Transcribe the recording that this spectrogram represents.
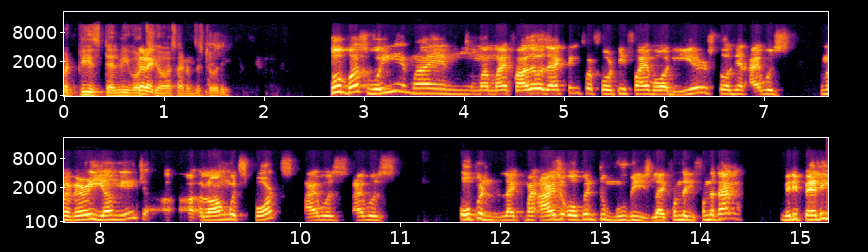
But please tell me what's Correct. your side of the story. तो बस वही है my, my my father was acting for 45 odd years so again I was from a very young age uh, along with sports I was I was open like my eyes are open to movies like from the from the time मेरी पहली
